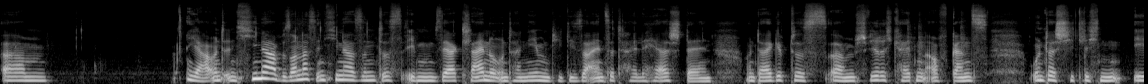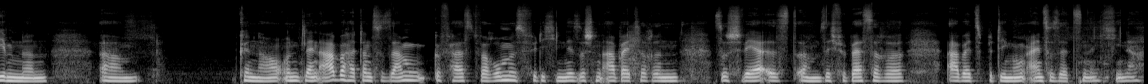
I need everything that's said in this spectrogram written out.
Ähm, ja, und in China, besonders in China, sind es eben sehr kleine Unternehmen, die diese Einzelteile herstellen. Und da gibt es ähm, Schwierigkeiten auf ganz unterschiedlichen Ebenen. Ähm, Genau, und Len Abe hat dann zusammengefasst, warum es für die chinesischen Arbeiterinnen so schwer ist, ähm, sich für bessere Arbeitsbedingungen einzusetzen in China.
